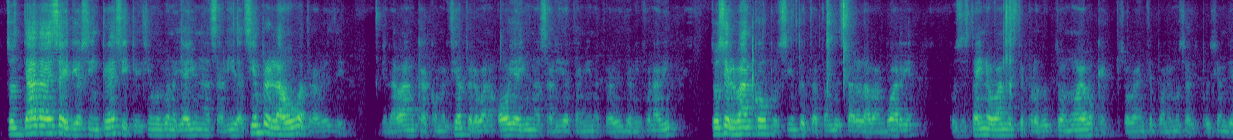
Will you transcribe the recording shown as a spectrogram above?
Entonces, dada esa idiosincrasia y que decimos, bueno, ya hay una salida, siempre la hubo a través de, de, la banca comercial, pero bueno, hoy hay una salida también a través del Infonavit. Entonces, el banco, pues siempre tratando de estar a la vanguardia, pues está innovando este producto nuevo que pues, obviamente ponemos a disposición de,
